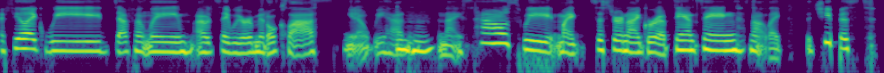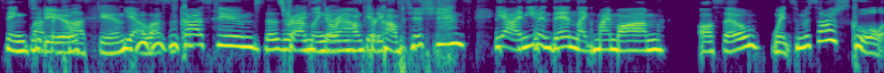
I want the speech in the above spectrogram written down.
I feel like we definitely, I would say we were middle class. You know, we had mm-hmm. a nice house. We, my sister and I grew up dancing. It's not like the cheapest thing to lots do. Of costumes. Yeah, lots of costumes. Those traveling around for competitions. yeah, and even then, like my mom also went to massage school.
